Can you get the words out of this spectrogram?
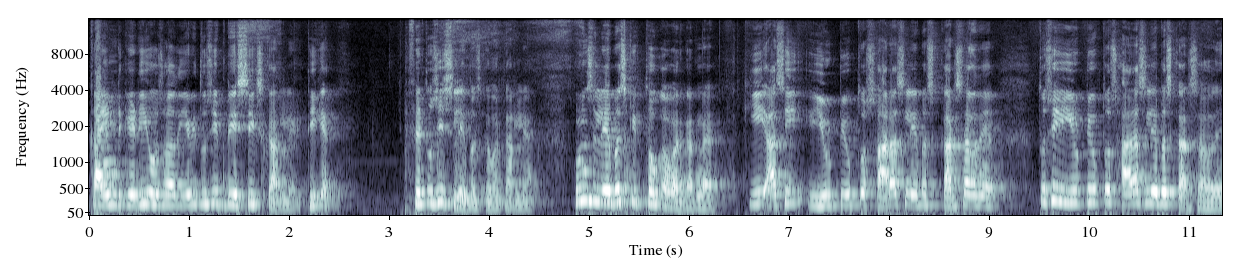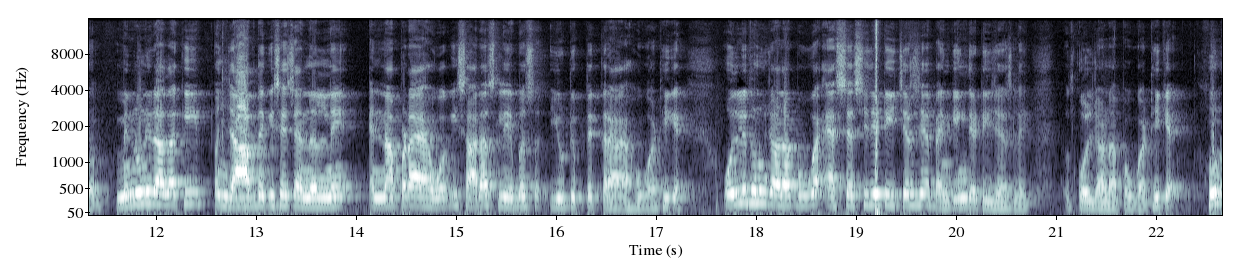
ਕਾਈਂਡ ਕਿਹੜੀ ਹੋ ਸਕਦੀ ਹੈ ਵੀ ਤੁਸੀਂ ਬੇਸਿਕਸ ਕਰ ਲਏ, ਠੀਕ ਹੈ। ਫਿਰ ਤੁਸੀਂ ਸਿਲੇਬਸ ਕਵਰ ਕਰ ਲਿਆ। ਹੁਣ ਸਿਲੇਬਸ ਕਿੱਥੋਂ ਕਵਰ ਕਰਨਾ ਹੈ? ਕਿ ਅਸੀਂ YouTube ਤੋਂ ਸਾਰਾ ਸਿਲੇਬਸ ਕਰ ਸਕਦੇ ਹਾਂ। ਤੁਸੀਂ YouTube ਤੋਂ ਸਾਰਾ ਸਿਲੇਬਸ ਕਰ ਸਕਦੇ ਹੋ। ਮੈਨੂੰ ਨਹੀਂ ਲੱਗਦਾ ਕਿ ਪੰਜਾਬ ਦੇ ਕਿਸੇ ਚੈਨਲ ਨੇ ਇੰਨਾ ਪੜਾਇਆ ਹੋਊਗਾ ਕਿ ਸਾਰਾ ਸਿਲੇਬਸ YouTube ਤੇ ਕਰਾਇਆ ਹੋਊਗਾ, ਠੀਕ ਹੈ? ਉਹਦੇ ਲਈ ਤੁਹਾਨੂੰ ਜਾਣਾ ਪਊਗਾ ਐਸਐਸਸੀ ਦੇ ਟੀਚਰਸ ਜਾਂ ਬੈਂਕਿੰਗ ਦੇ ਟੀਚਰਸ ਲਈ ਕੋਲ ਜਾਣਾ ਪਊਗਾ, ਠੀਕ ਹੈ? ਹੁਣ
